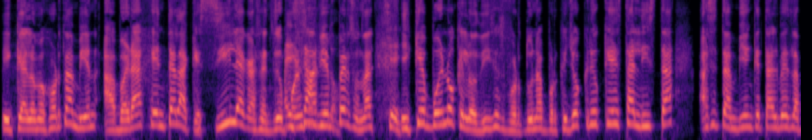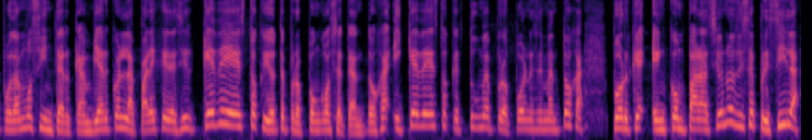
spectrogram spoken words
Y que a lo mejor también habrá gente a la que sí le haga sentido. Por eso es bien personal. Sí. Y qué bueno que lo dices, Fortuna, porque yo creo que esta lista hace también que tal vez la podamos intercambiar con la pareja y decir qué de esto que yo te propongo se te antoja y qué de esto que tú me propones se me antoja. Porque en comparación nos dice Priscila,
